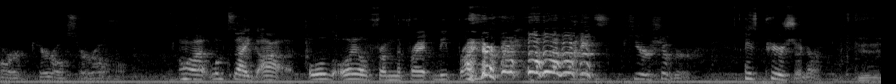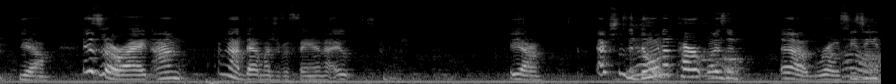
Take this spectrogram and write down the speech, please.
Or Karo syrup. oh, it looks like uh, old oil from the fry deep fryer. but it's pure sugar. it's pure sugar. Good. Yeah, it's all right. I'm I'm not that much of a fan. I yeah, actually the Ew. donut part wasn't. Oh, gross. He's eat,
